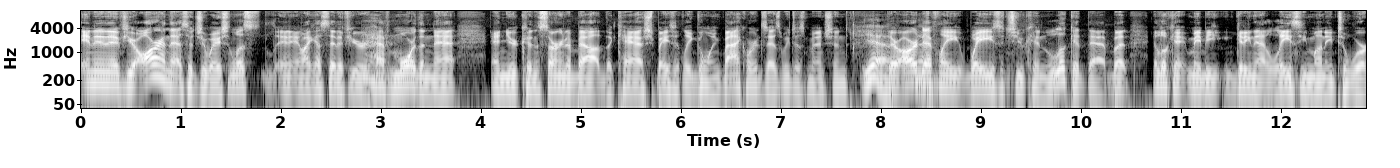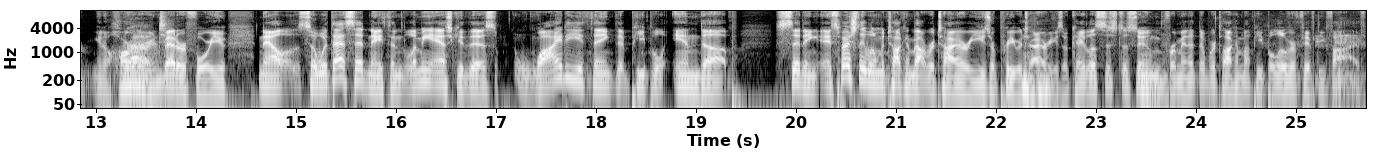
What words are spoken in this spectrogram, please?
and then if you are in that situation, let's, and, and like I said, if you have more than that, and you're concerned about the cash basically going backwards, as we just mentioned, Yeah, there are yeah. definitely ways that you can look at that, but look at maybe getting that lazy money to work, you know, harder Right. and better for you. Now, so with that said, Nathan, let me ask you this: Why do you think that people end up sitting, especially when we're talking about retirees or pre-retirees? Mm-hmm. Okay, let's just assume for a minute that we're talking about people over 55.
